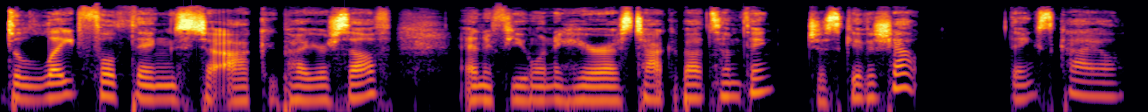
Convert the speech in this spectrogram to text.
delightful things to occupy yourself. And if you want to hear us talk about something, just give a shout. Thanks, Kyle.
